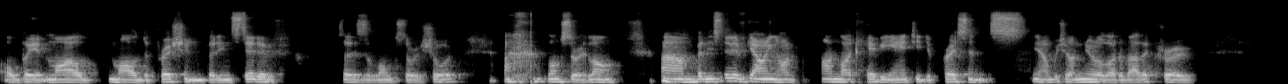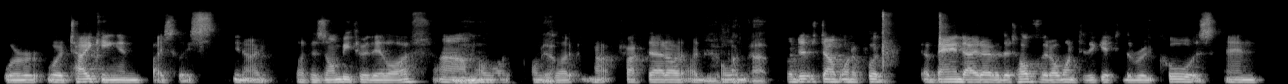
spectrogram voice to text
albeit mild mild depression. But instead of so this is a long story short, long story long. Um, but instead of going on on like heavy antidepressants, you know, which I knew a lot of other crew were were taking, and basically, you know, like a zombie through their life. Um, mm-hmm. I, I, was like, no, fuck that. I, I, yeah, I, want, that. I just don't want to put a band aid over the top of it. I wanted to get to the root cause, and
